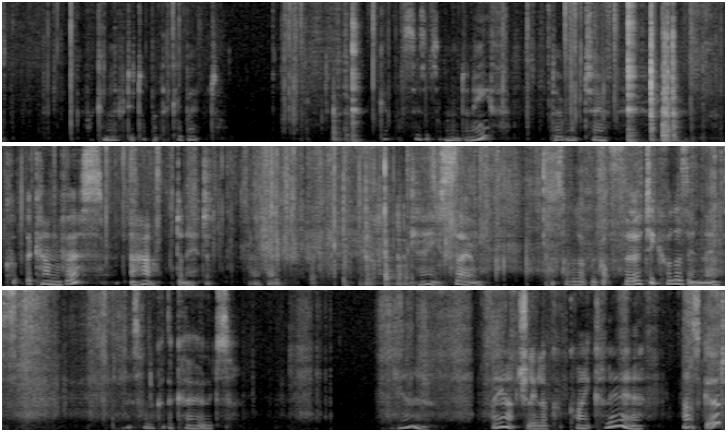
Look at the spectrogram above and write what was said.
If I can lift it up a little bit. Get the scissors underneath don't want to cut the canvas. Aha, done it. Perfect. Okay, so let's have a look. We've got 30 colours in this. Let's have a look at the codes. Yeah, they actually look quite clear. That's good.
